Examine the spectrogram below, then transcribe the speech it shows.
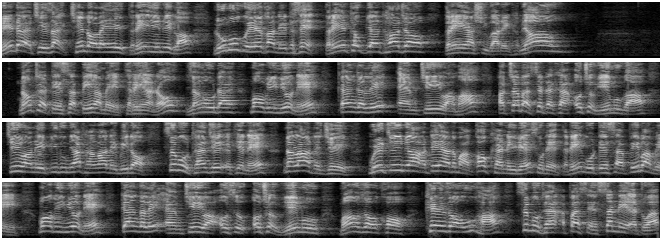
မင်းတပ်အခြေစိုက်ချင်းတော်လိုင်းရဲ့သတင်းအရင်းမြစ်ကလူမှုကွန်ရက်ကနေတဆင့်သတင်းထုတ်ပြန်ထားကြောင်းသတင်းရရှိပါတယ်ခင်ဗျာ နောက်ထပ်တင်ဆက်ပေးရမယ့်သတင်းကတော့ရန်ကုန်တိုင်းမော်ဘီမြို့နယ်ကံကလေး MJ ရွာမှာအကြမ်းဖက်စစ်တပ်ခန့်အုပ်ချုပ်ရေးမှုကကျေးရွာနေပြည်သူများထံကနေပြီးတော့စစ်မှုထမ်းခြင်းအဖြစ်နဲ့နှစ်လတစ်ကြိမ်ငွေကြေးများအတင်းအဓမ္မကောက်ခံနေတယ်ဆိုတဲ့သတင်းကိုတင်ဆက်ပေးပါမယ်။မော်ဘီမြို့နယ်ကံကလေး MJ ရွာအုပ်စုအုပ်ချုပ်ရေးမှုမောင်စော်ခေါ်ခင်စော်ဦးဟာစစ်မှုထမ်းအပတ်စဉ်၁၂အတွက်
